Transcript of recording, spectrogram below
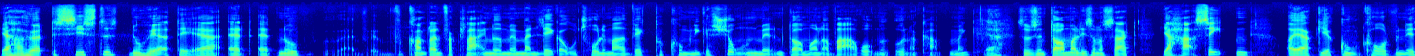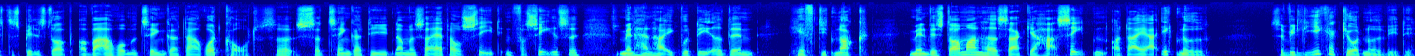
Jeg har hørt det sidste nu her, det er, at, at nu kom der en forklaring noget med, at man lægger utrolig meget vægt på kommunikationen mellem dommeren og varerummet under kampen. Ikke? Ja. Så hvis en dommer ligesom har sagt, jeg har set den, og jeg giver gul kort ved næste spilstop, og varerummet tænker, der er rødt kort, så, så tænker de, når man så er der jo set en forseelse, men han har ikke vurderet den hæftigt nok. Men hvis dommeren havde sagt, jeg har set den, og der er ikke noget, så ville de ikke have gjort noget ved det.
